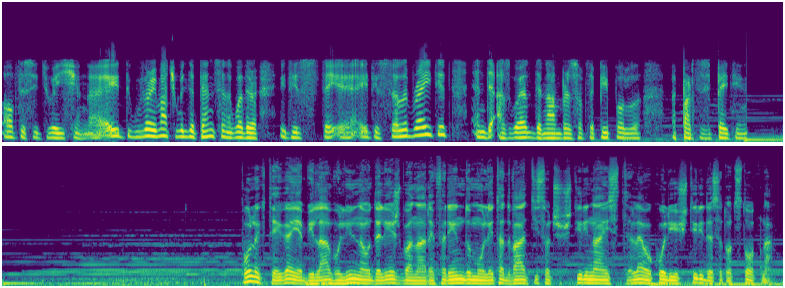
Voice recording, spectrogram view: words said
of the situation. Uh, it very much will depend on whether it is uh, it is celebrated and as well the numbers of the people uh, participating. Poleg tega je bila volilna udeležba na referendumu leta 2014 le okoli 40 odstotna.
